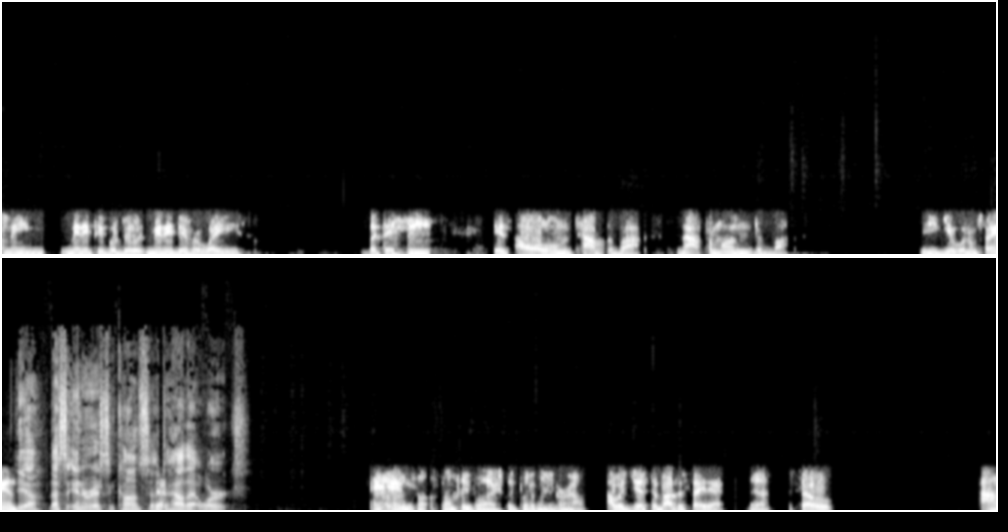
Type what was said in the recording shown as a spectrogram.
I mean, many people do it many different ways. but the heat is all on the top of the box, not from under the box. Do you get what I'm saying? Yeah, that's an interesting concept of how that works. And some, some people actually put them in the ground. I was just about to say that. Yeah. So I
